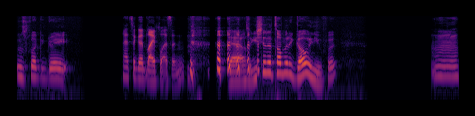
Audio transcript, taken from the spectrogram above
was fucking great. That's a good life lesson. Yeah, I was like, you should have told me to go with you. Foot. Mm,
